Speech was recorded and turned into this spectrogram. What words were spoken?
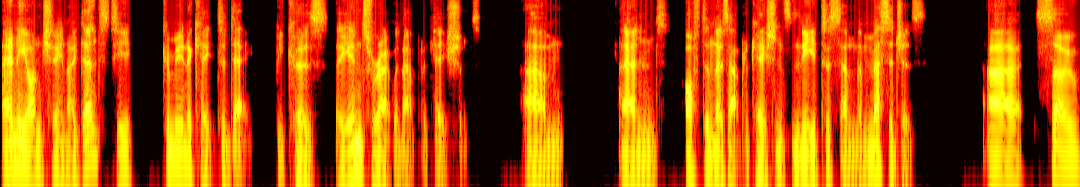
any on chain identity communicate today because they interact with applications. Um, and often those applications need to send them messages. Uh, so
